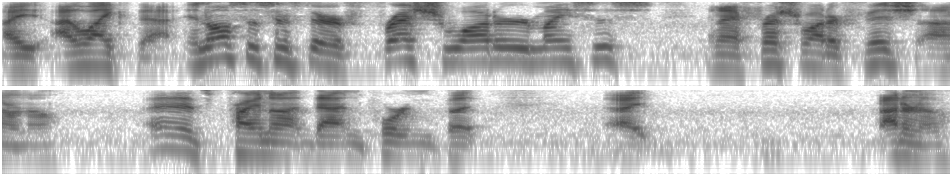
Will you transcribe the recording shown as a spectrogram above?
I, I like that. And also, since they're freshwater mysis and I have freshwater fish, I don't know. Eh, it's probably not that important, but I, I don't know,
